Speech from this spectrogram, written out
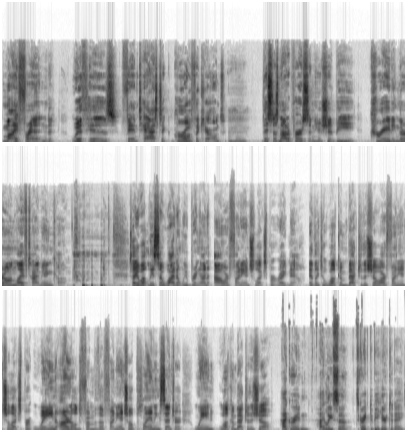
my friend with his fantastic growth account, mm-hmm. this is not a person who should be creating their own lifetime income. Tell you what, Lisa, why don't we bring on our financial expert right now? I'd like to welcome back to the show our financial expert, Wayne Arnold from the Financial Planning Center. Wayne, welcome back to the show. Hi, Graydon. Hi, Lisa. It's great to be here today.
